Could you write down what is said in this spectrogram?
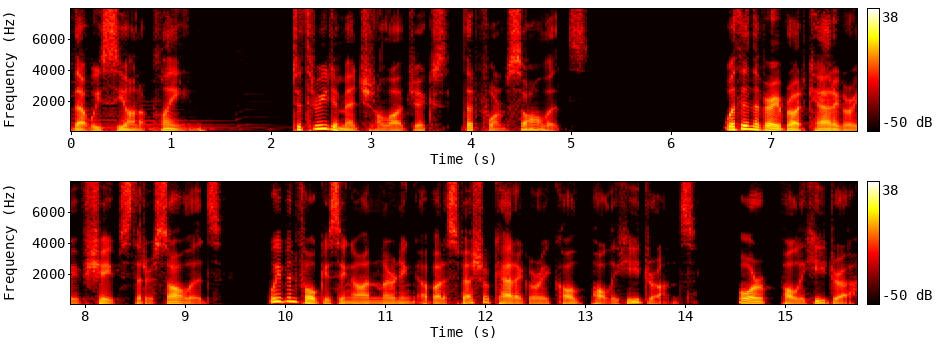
that we see on a plane to three-dimensional objects that form solids. Within the very broad category of shapes that are solids, we've been focusing on learning about a special category called polyhedrons, or polyhedra.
